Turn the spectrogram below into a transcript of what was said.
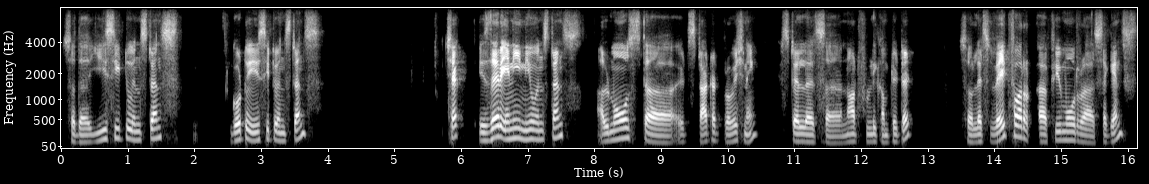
So the EC2 instance, go to EC2 instance, check, is there any new instance? Almost uh, it started provisioning, still it's uh, not fully completed. So let's wait for a few more uh, seconds.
